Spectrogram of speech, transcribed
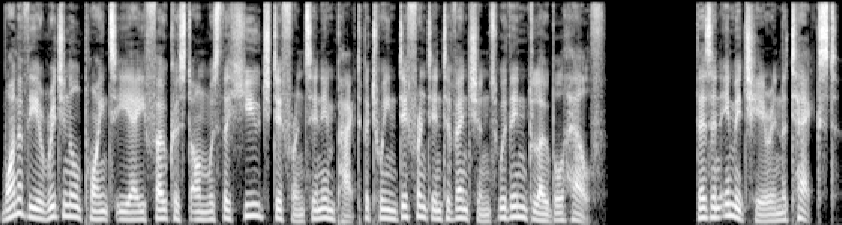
One of the original points EA focused on was the huge difference in impact between different interventions within global health. There's an image here in the text.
